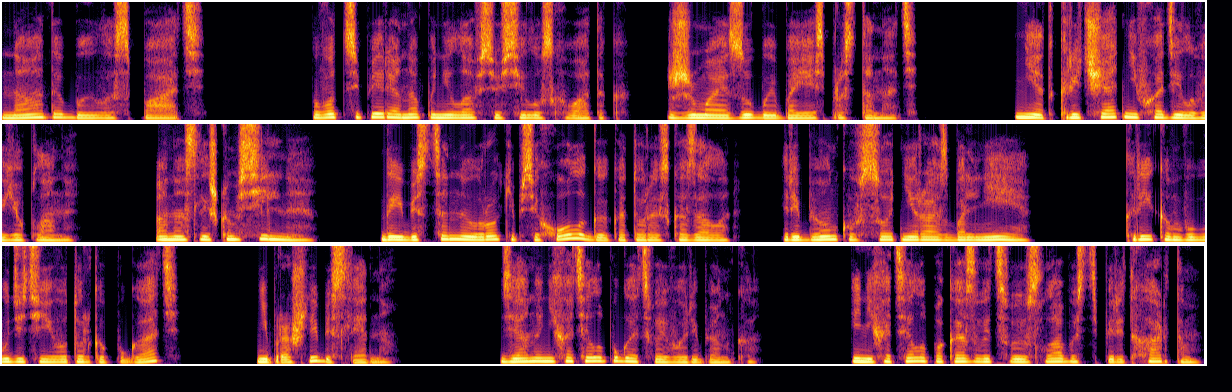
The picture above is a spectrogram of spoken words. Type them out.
Надо было спать. Вот теперь она поняла всю силу схваток, сжимая зубы и боясь простонать. Нет, кричать не входило в ее планы. Она слишком сильная. Да и бесценные уроки психолога, которая сказала, ребенку в сотни раз больнее, криком вы будете его только пугать, не прошли бесследно. Диана не хотела пугать своего ребенка и не хотела показывать свою слабость перед Хартом,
